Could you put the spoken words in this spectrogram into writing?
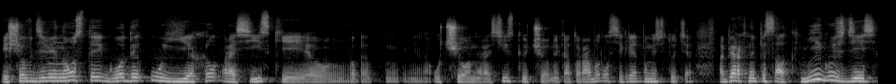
Еще в 90-е годы уехал российский э, вот, не знаю, ученый, российский ученый, который работал в секретном институте. Во-первых, написал книгу здесь,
